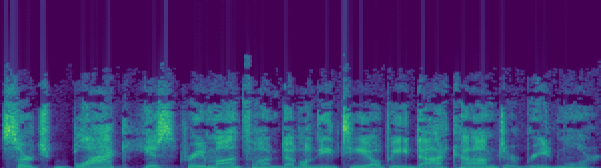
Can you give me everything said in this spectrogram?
Search Black History Month on WTOP.com to read more.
